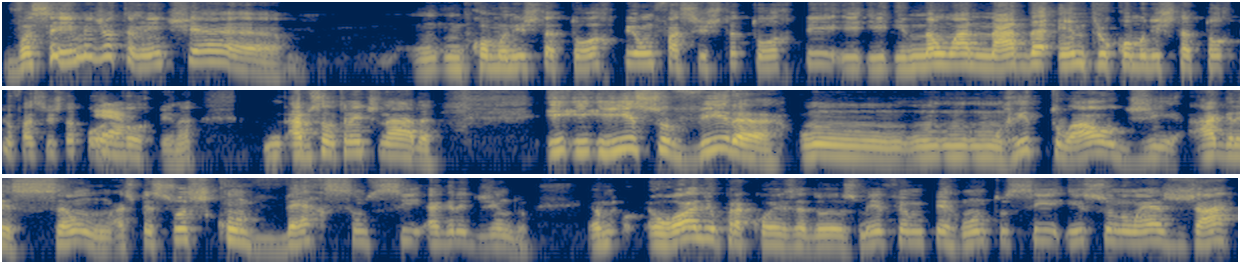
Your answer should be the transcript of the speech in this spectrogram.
você imediatamente é um, um comunista torpe ou um fascista torpe, e, e, e, não há nada entre o comunista torpe e o fascista é. torpe, né? Absolutamente nada. E, e isso vira um, um, um, ritual de agressão, as pessoas conversam se agredindo. Eu, eu olho para a coisa do Smith e eu me pergunto se isso não é já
